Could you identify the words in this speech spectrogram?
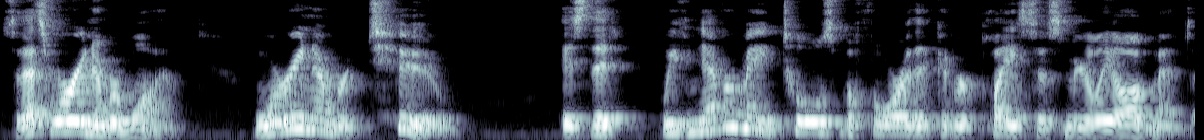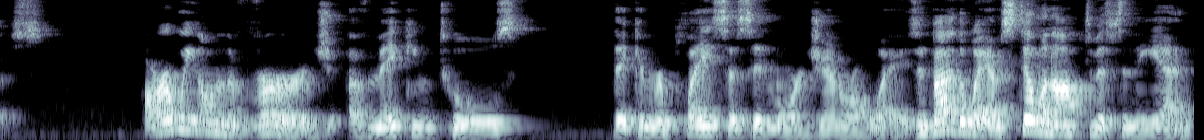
So that's worry number one. Worry number two is that we've never made tools before that could replace us, merely augment us. Are we on the verge of making tools that can replace us in more general ways? And by the way, I'm still an optimist in the end.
